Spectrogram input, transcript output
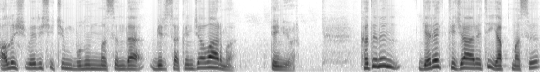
alışveriş için bulunmasında bir sakınca var mı deniyor. Kadının gerek ticareti yapması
